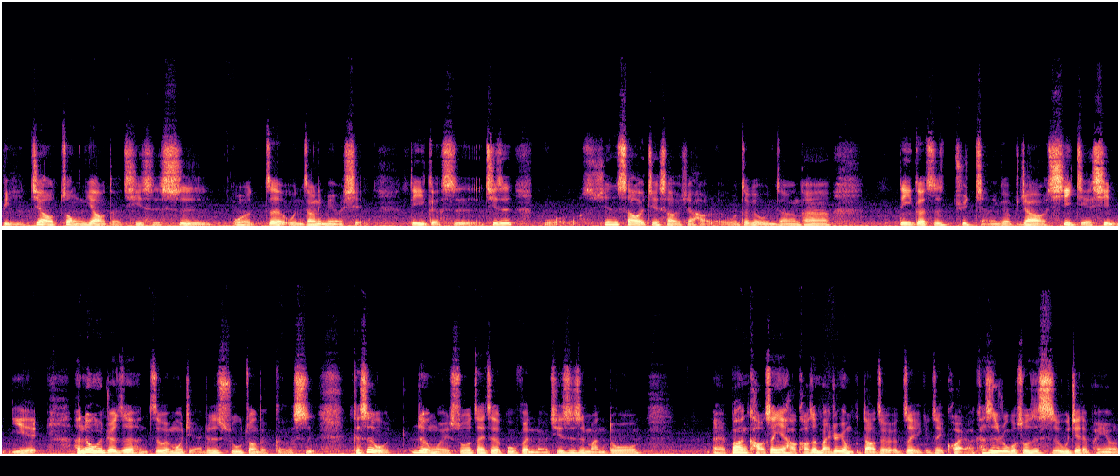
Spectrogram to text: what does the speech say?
比较重要的其实是我这文章里面有写，第一个是，其实我先稍微介绍一下好了，我这个文章它。第一个是去讲一个比较细节性，也很多人会觉得这很枝微末节，就是书状的格式。可是我认为说，在这个部分呢，其实是蛮多，呃，包含考生也好，考生本来就用不到这个这一个这一块了。可是如果说是实务界的朋友，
